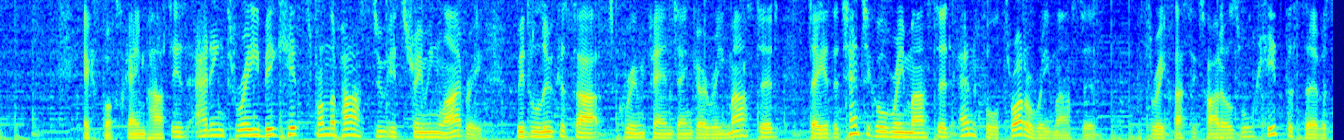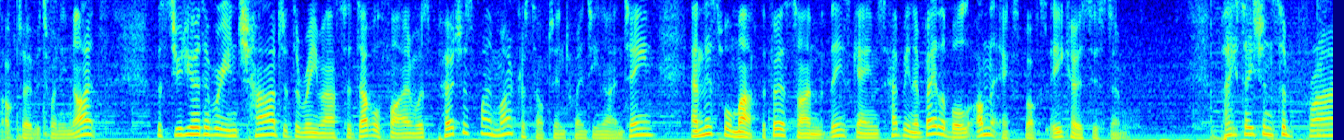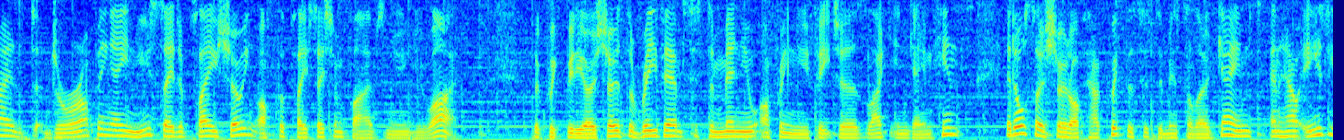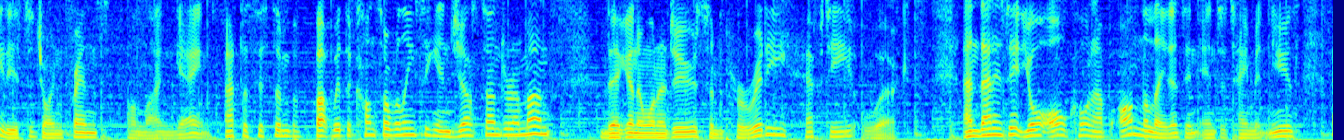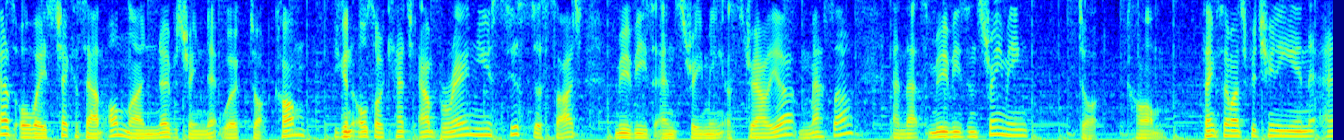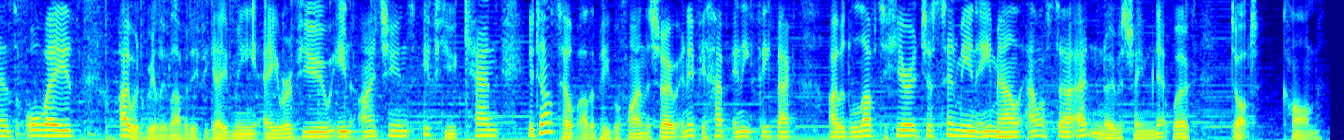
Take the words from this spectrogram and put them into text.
Xbox Game Pass is adding three big hits from the past to its streaming library, with LucasArts' Grim Fandango Remastered, Day of the Tentacle Remastered, and Full Throttle Remastered. Three classic titles will hit the service October 29th. The studio that were in charge of the remaster Double Fine was purchased by Microsoft in 2019, and this will mark the first time that these games have been available on the Xbox ecosystem. PlayStation surprised, dropping a new state of play showing off the PlayStation 5's new UI. The quick video shows the revamped system menu offering new features like in-game hints. It also showed off how quick the system is to load games and how easy it is to join friends online games. At the system, but with the console releasing in just under a month, they're going to want to do some pretty hefty work. And that is it, you're all caught up on the latest in entertainment news. As always, check us out online, novastreamnetwork.com. You can also catch our brand new sister site, Movies and Streaming Australia, MASA, and that's moviesandstreaming.com. Thanks so much for tuning in. As always, I would really love it if you gave me a review in iTunes if you can. It does help other people find the show, and if you have any feedback, I would love to hear it. Just send me an email, alistair at novastreamnetwork.com com.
